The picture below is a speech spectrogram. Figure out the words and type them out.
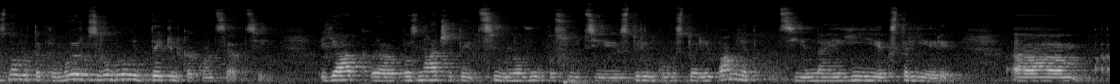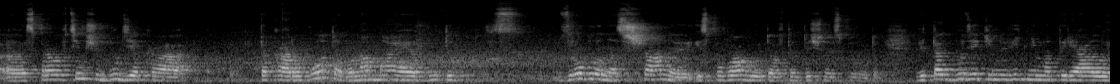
знову таки ми розробили декілька концепцій. Як позначити цю нову по суті сторінку в історії пам'ятці на її екстер'єрі? Ем, Справа в тім, що будь-яка така робота вона має бути зроблена з шаною і з повагою до автентичної споруди. Відтак, будь-які новітні матеріали,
